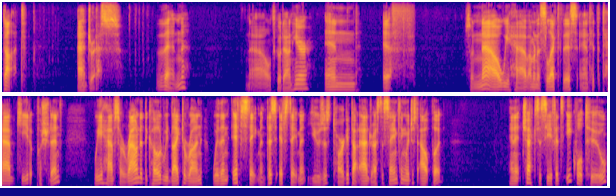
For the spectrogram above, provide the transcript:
dot address. Then, now let's go down here, end if. So now we have, I'm going to select this and hit the tab key to push it in. We have surrounded the code we'd like to run with an if statement. This if statement uses target.address, the same thing we just output, and it checks to see if it's equal to,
